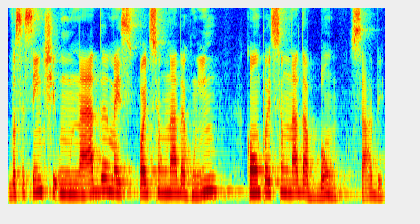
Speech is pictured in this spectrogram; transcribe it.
você sente um nada, mas pode ser um nada ruim, como pode ser um nada bom, sabe?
